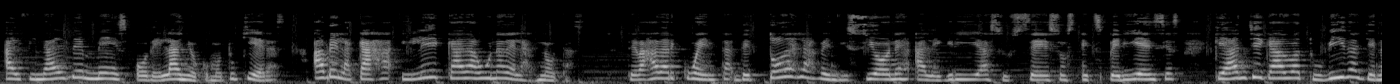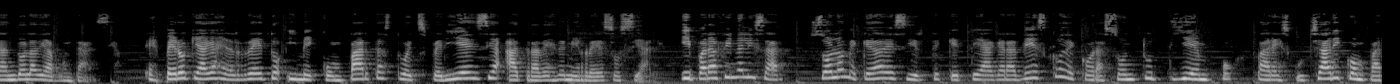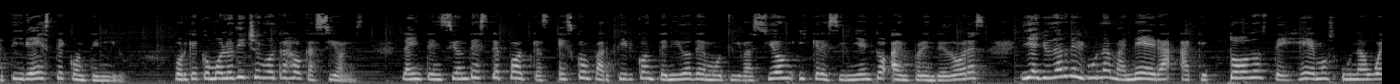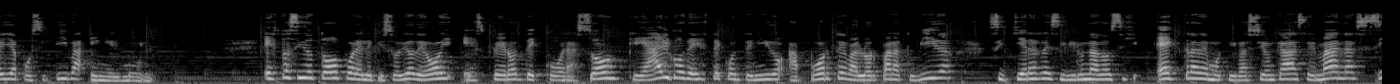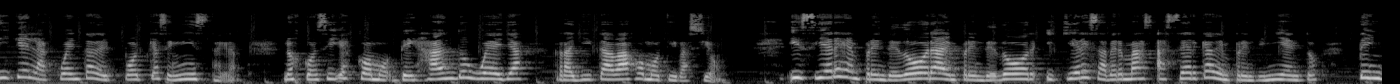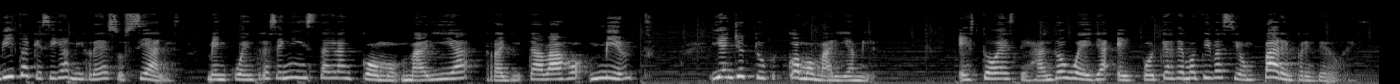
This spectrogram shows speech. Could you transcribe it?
Al final de mes o del año, como tú quieras, abre la caja y lee cada una de las notas. te vas a dar cuenta de todas las bendiciones, alegrías, sucesos, experiencias que han llegado a tu vida llenándola de abundancia. Espero que hagas el reto y me compartas tu experiencia a través de mis redes sociales. Y para finalizar, solo me queda decirte que te agradezco de corazón tu tiempo para escuchar y compartir este contenido, porque como lo he dicho en otras ocasiones, la intención de este podcast es compartir contenido de motivación y crecimiento a emprendedoras y ayudar de alguna manera a que todos dejemos una huella positiva en el mundo. Esto ha sido todo por el episodio de hoy. Espero de corazón que algo de este contenido aporte valor para tu vida. Si quieres recibir una dosis extra de motivación cada semana, sigue la cuenta del podcast en Instagram. Nos consigues como dejando huella rayita abajo motivación. Y si eres emprendedora, emprendedor y quieres saber más acerca de emprendimiento, te invito a que sigas mis redes sociales me encuentras en Instagram como María rayita abajo Mirt y en YouTube como María Mirt. Esto es Dejando Huella, el podcast de motivación para emprendedores.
